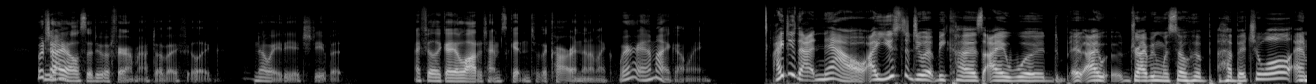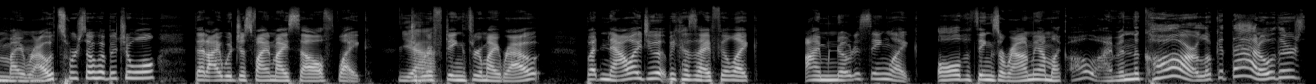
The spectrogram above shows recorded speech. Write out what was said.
which I also do a fair amount of. I feel like no ADHD, but I feel like I a lot of times get into the car and then I'm like, "Where am I going?" I do that now. I used to do it because I would I driving was so hab- habitual and my Mm-hmm. routes were so habitual that I would just find myself like Yeah. drifting through my route. But now I do it because I feel like I'm noticing like all the things around me. I'm like, "Oh, I'm in the car. Look at that. Oh, there's,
